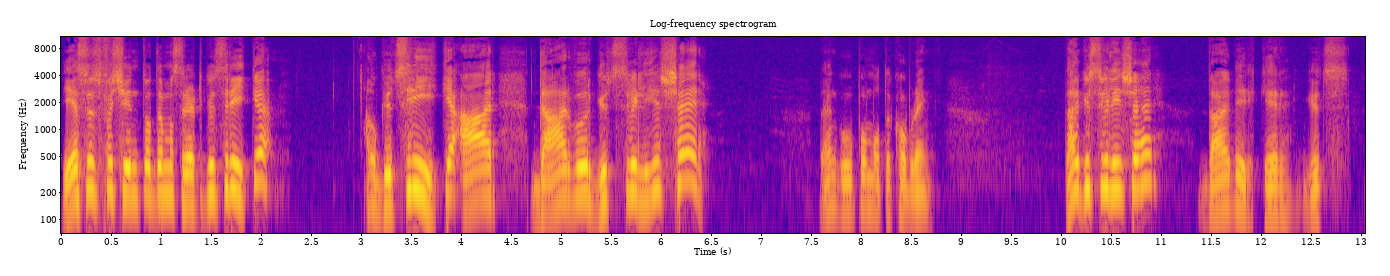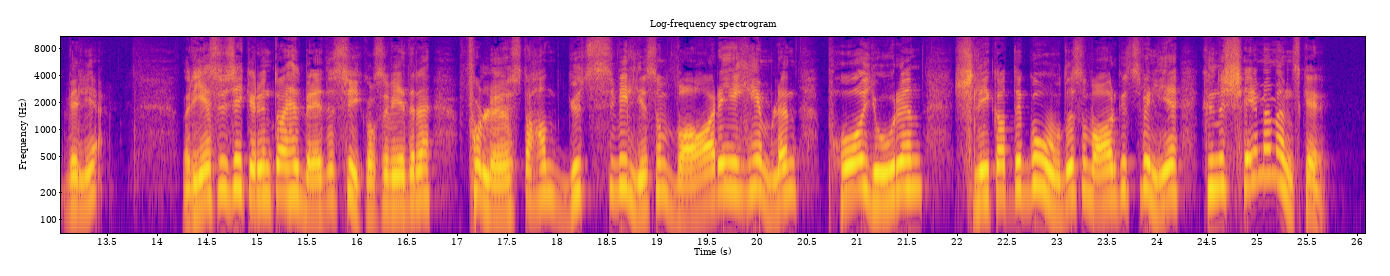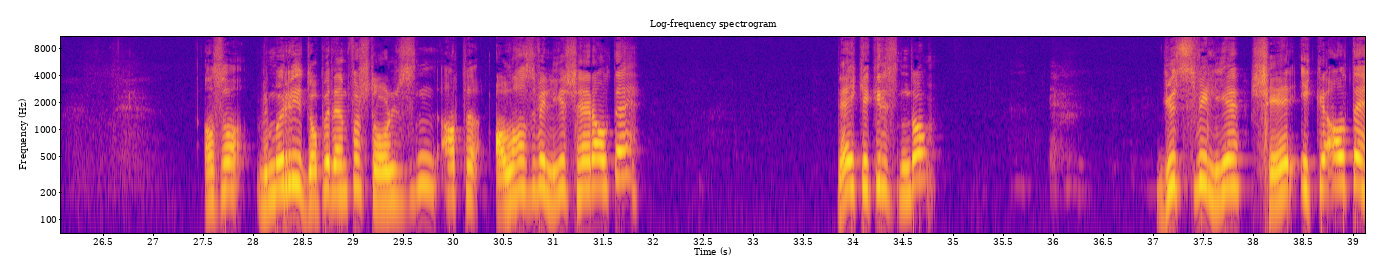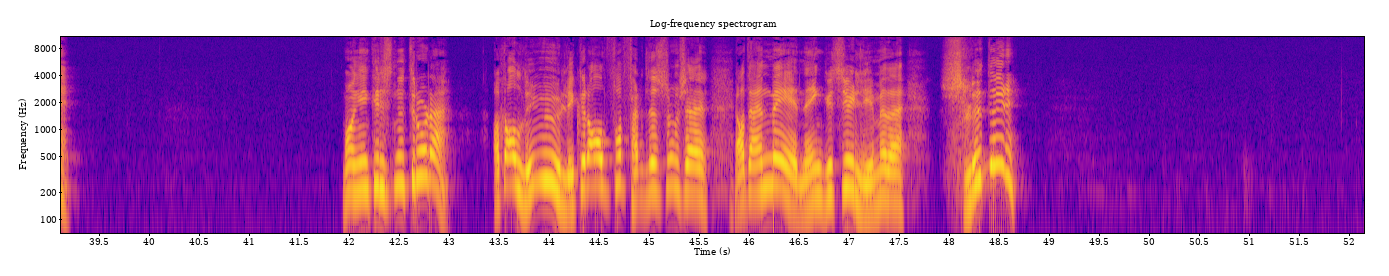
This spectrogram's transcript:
Jesus forkynte og demonstrerte Guds rike. Og Guds rike er der hvor Guds vilje skjer. Det er en god på en måte kobling. Der Guds vilje skjer, der virker Guds vilje. Når Jesus gikk rundt og helbredet syke osv., forløste han Guds vilje som var i himmelen, på jorden, slik at det gode som var Guds vilje, kunne skje med mennesker. Altså, Vi må rydde opp i den forståelsen at all hans vilje skjer alltid. Det er ikke kristendom. Guds vilje skjer ikke alltid. Mange kristne tror det. At alle ulykker og alt forferdelige som skjer, ja, det er en mening, Guds vilje med det. Sludder!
